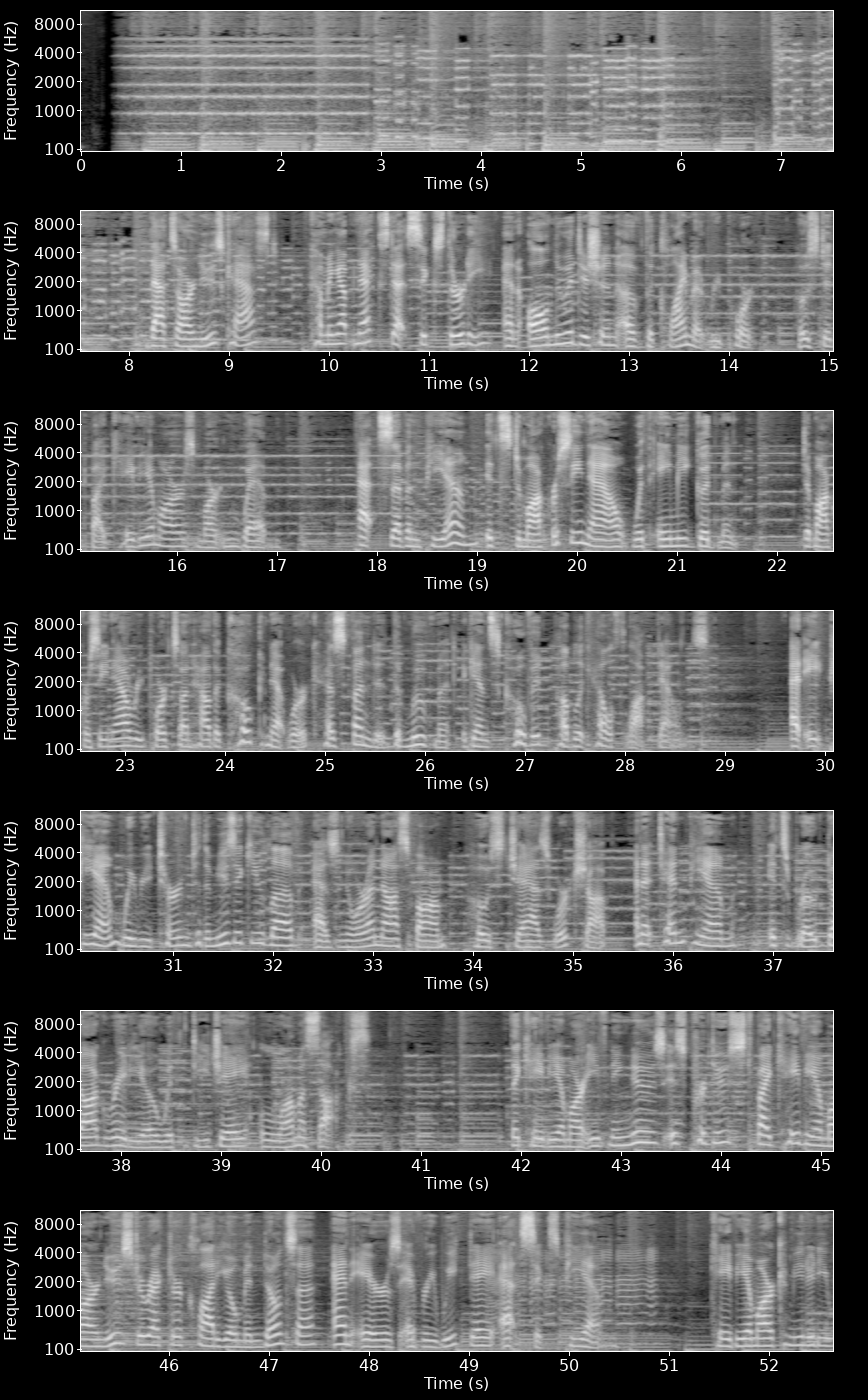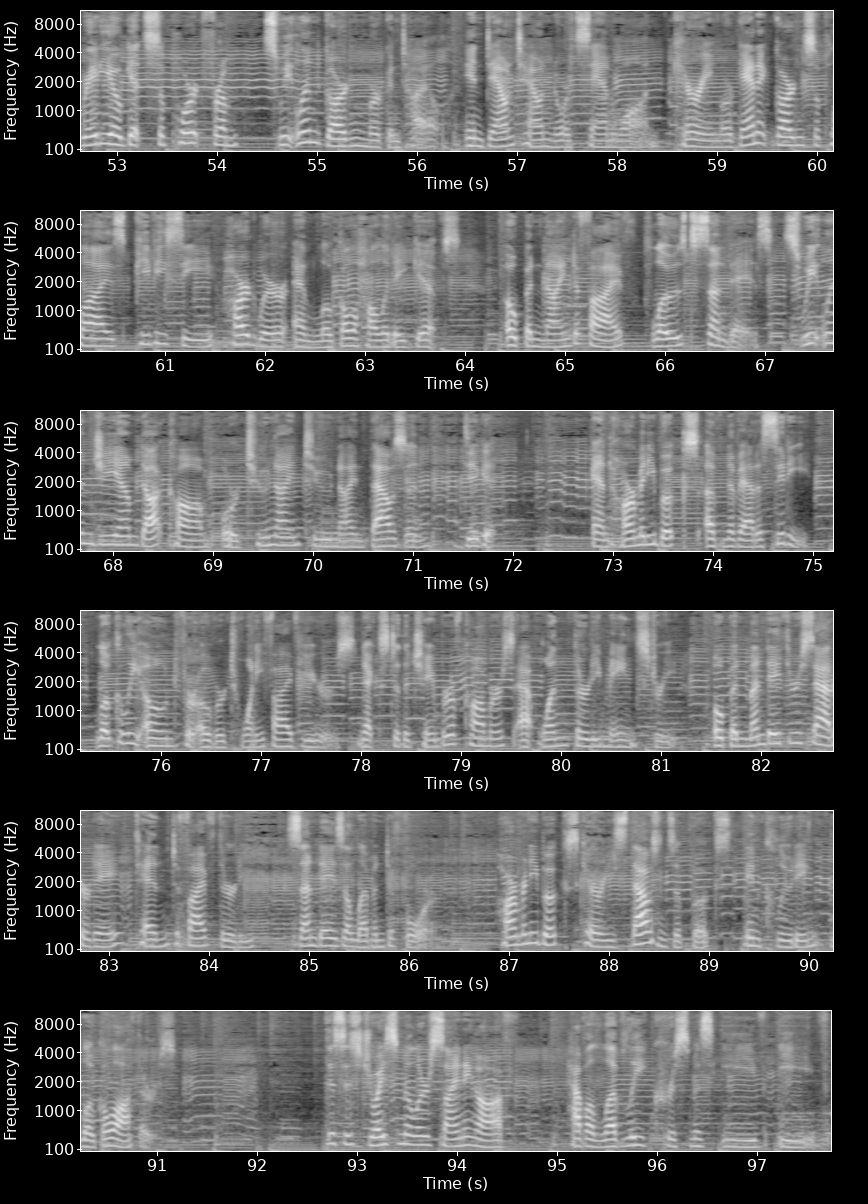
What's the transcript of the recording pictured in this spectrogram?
That's our newscast. Coming up next at 6:30, an all-new edition of The Climate Report, hosted by KVMR's Martin Webb. At 7 p.m., it's Democracy Now! with Amy Goodman. Democracy Now! reports on how the Koch network has funded the movement against COVID public health lockdowns. At 8 p.m., we return to the music you love as Nora Nussbaum hosts Jazz Workshop. And at 10 p.m., it's Road Dog Radio with DJ Llama Socks. The KVMR Evening News is produced by KVMR News Director Claudio Mendonça and airs every weekday at 6 p.m. KVMR Community Radio gets support from Sweetland Garden Mercantile in downtown North San Juan, carrying organic garden supplies, PVC, hardware, and local holiday gifts. Open 9 to 5, closed Sundays. SweetlandGM.com or 292 9000. Dig it. And Harmony Books of Nevada City, locally owned for over 25 years, next to the Chamber of Commerce at 130 Main Street. Open Monday through Saturday, 10 to 5:30, Sundays 11 to 4. Harmony Books carries thousands of books, including local authors. This is Joyce Miller signing off. Have a lovely Christmas Eve Eve.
